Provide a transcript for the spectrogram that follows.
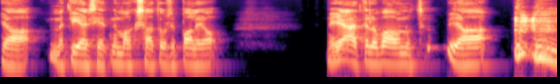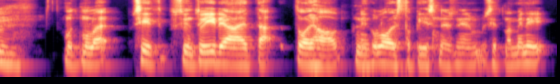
Ja mä tiesin, että ne maksaa tosi paljon ne jäätelövaunut ja mutta mulle siitä syntyi idea, että toihan on niin kuin loistobisnes, niin sitten mä menin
